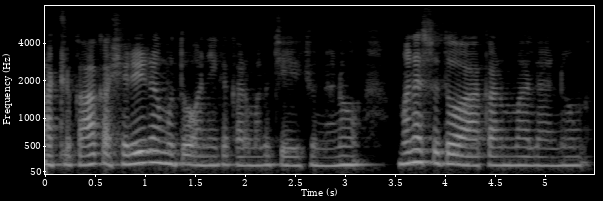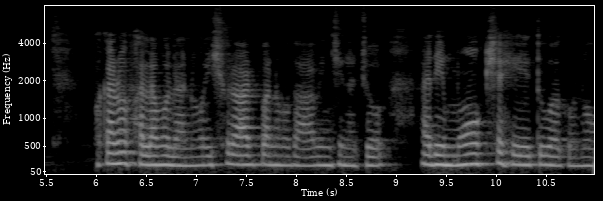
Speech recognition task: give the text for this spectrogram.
అట్లు కాక శరీరముతో అనేక కర్మలు చేయుచున్నను. మనస్సుతో ఆ కర్మలను కర్మఫలములను ఈశ్వరార్పణము గావించినచో అది మోక్షహేతువగును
